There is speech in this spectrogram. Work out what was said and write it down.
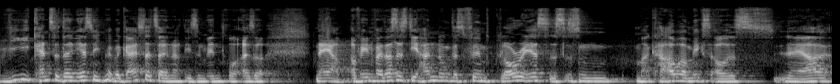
wie kannst du denn jetzt nicht mehr begeistert sein nach diesem Intro? Also, naja, auf jeden Fall, das ist die Handlung des Films Glorious. Es ist ein makaber Mix aus, naja,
